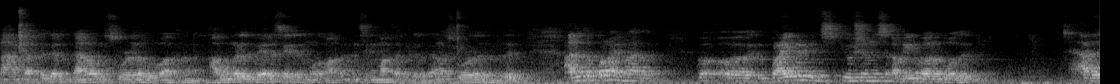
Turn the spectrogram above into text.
நான் கற்றுக்கிறதுக்கான ஒரு சூழலை உருவாக்குனேன் அவங்களுக்கு வேலை செய்கிறது மூலமாக நான் சினிமா கற்றுக்கிறதுக்கான சூழல் இருந்தது. அதுக்கப்புறம் என்ன ப்ரைவேட் இன்ஸ்டிடியூஷன்ஸ் அப்படின்னு வரும்போது அது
